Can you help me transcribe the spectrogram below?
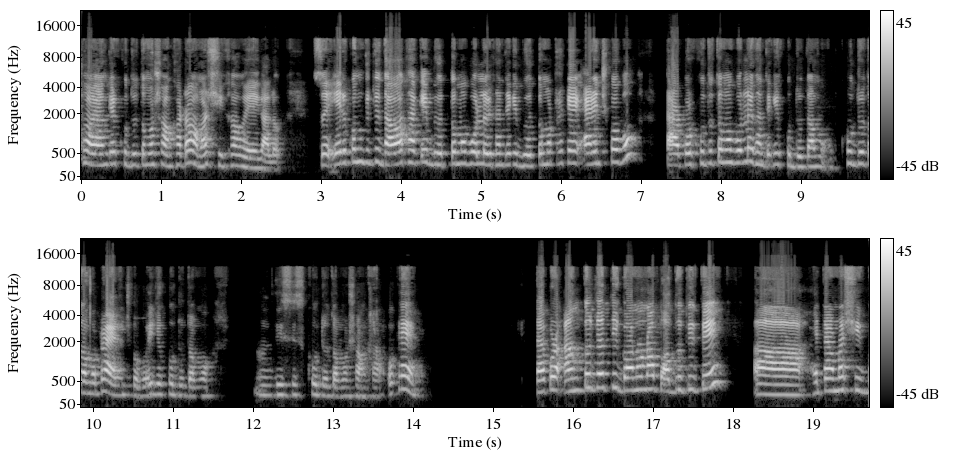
ছয় অঙ্কের ক্ষুদ্রতম সংখ্যাটাও আমার শিখা হয়ে গেল। তো এরকম যদি দেওয়া থাকে, বৃহত্তম বলল এখান থেকে বৃহত্তমটাকে অ্যারেঞ্জ করব। তারপর ক্ষুদ্রতম বললে, এখান থেকে ক্ষুদ্রতম, ক্ষুদ্রতমটা অ্যারেঞ্জ করব। এই যে ক্ষুদ্রতম দিস ইজ ক্ষুদ্রতম সংখ্যা ওকে তারপর আন্তর্জাতিক গণনা পদ্ধতিতে, আহ, এটা আমরা শিখব,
